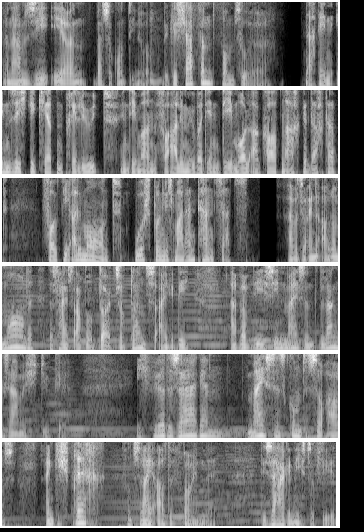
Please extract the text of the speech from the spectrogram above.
dann haben sie ihren Basso Continuo, mhm. geschaffen vom Zuhörer. Nach dem in sich gekehrten Prälud, in dem man vor allem über den D-Moll-Akkord nachgedacht hat, folgt die Allemande, ursprünglich mal ein Tanzsatz. Aber so eine Allemande, das heißt auch der deutscher Tanz eigentlich, aber die sind meistens langsame Stücke. Ich würde sagen, meistens kommt es so aus, ein Gespräch von zwei alten Freunden. Die sagen nicht so viel.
